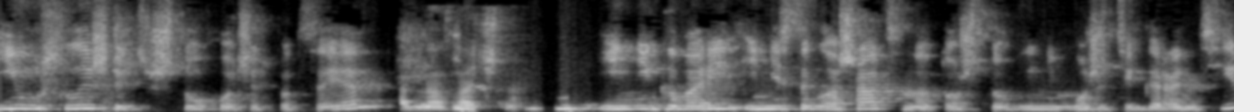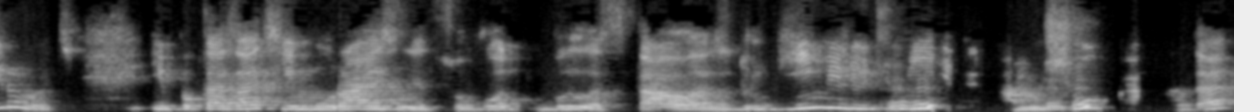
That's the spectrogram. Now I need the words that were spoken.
и услышать, что хочет пациент. Однозначно. И, и не говорить, и не соглашаться на то, что вы не можете гарантировать, и показать ему разницу. Вот было, стало с другими людьми, mm-hmm. там еще mm-hmm да,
